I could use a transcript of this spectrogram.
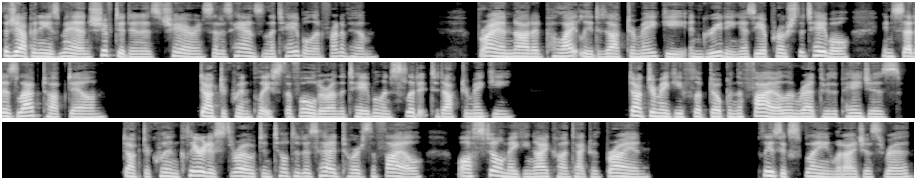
The Japanese man shifted in his chair and set his hands on the table in front of him. Brian nodded politely to Dr. Makey in greeting as he approached the table and set his laptop down. Dr. Quinn placed the folder on the table and slid it to Dr. Makey. Dr. Makey flipped open the file and read through the pages. Dr. Quinn cleared his throat and tilted his head towards the file while still making eye contact with Brian. Please explain what I just read.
